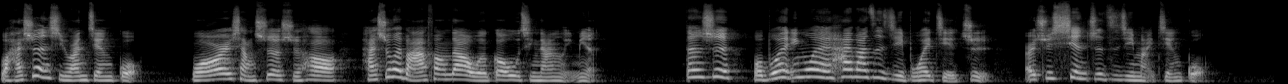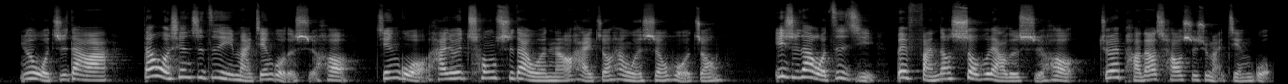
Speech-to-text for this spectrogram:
我还是很喜欢坚果。我偶尔想吃的时候，还是会把它放到我的购物清单里面，但是我不会因为害怕自己不会节制而去限制自己买坚果，因为我知道啊，当我限制自己买坚果的时候，坚果它就会充斥在我的脑海中和我的生活中，意识到我自己被烦到受不了的时候，就会跑到超市去买坚果，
